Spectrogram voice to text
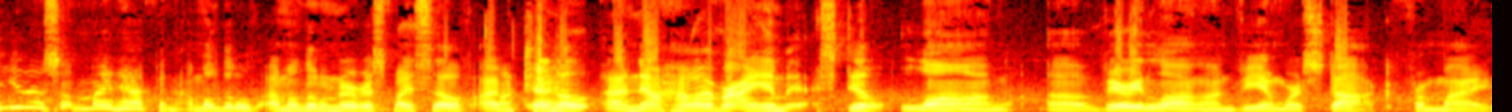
you know, something might happen. I'm a little, I'm a little nervous myself. I'm Okay. a- uh, now, however, I am still long, uh, very long on VMware stock from my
